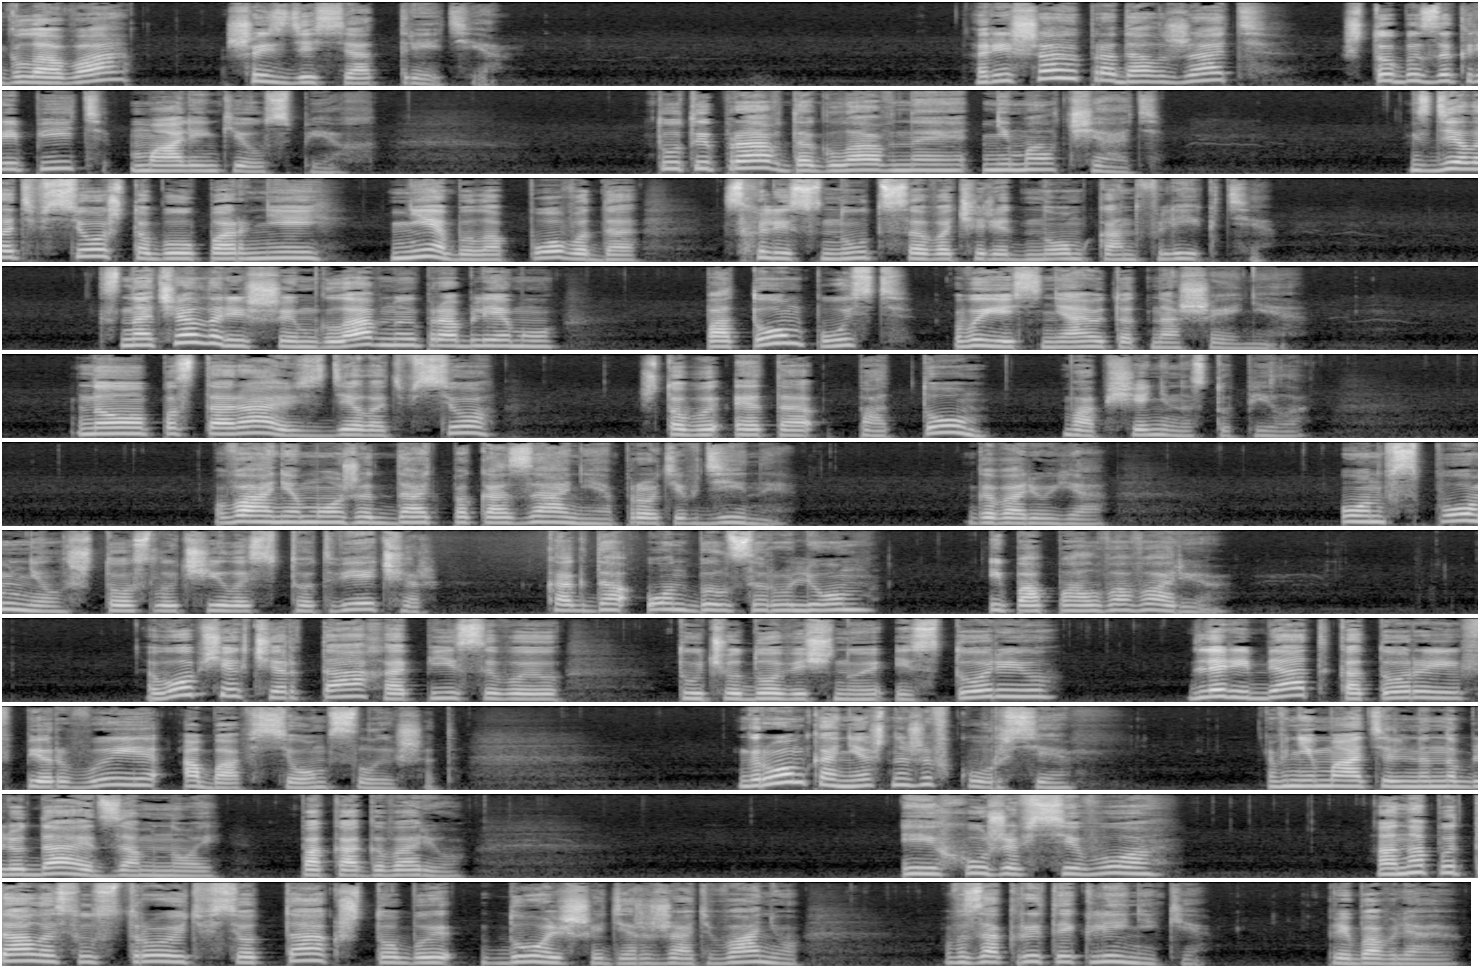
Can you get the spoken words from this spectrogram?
Глава 63 Решаю продолжать, чтобы закрепить маленький успех. Тут и правда главное не молчать. Сделать все, чтобы у парней не было повода схлестнуться в очередном конфликте. Сначала решим главную проблему, потом пусть выясняют отношения но постараюсь сделать все, чтобы это потом вообще не наступило. «Ваня может дать показания против Дины», — говорю я. Он вспомнил, что случилось в тот вечер, когда он был за рулем и попал в аварию. В общих чертах описываю ту чудовищную историю, для ребят, которые впервые обо всем слышат. Гром, конечно же, в курсе. Внимательно наблюдает за мной, пока говорю. И хуже всего, она пыталась устроить все так, чтобы дольше держать Ваню в закрытой клинике, прибавляю.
